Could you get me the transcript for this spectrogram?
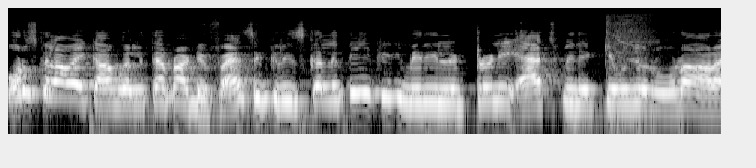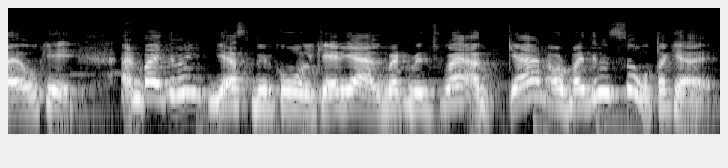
और उसके अलावा एक काम कर लेते हैं, अपना डिफेंस इंक्रीज कर लेते हैं, क्योंकि मेरी लिटरली एच पी देख के मुझे रोना आ रहा है okay and by the yes मेरे को कैरिया हेलमेट मिल चुका है अगेन और बाय द इससे होता क्या है?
